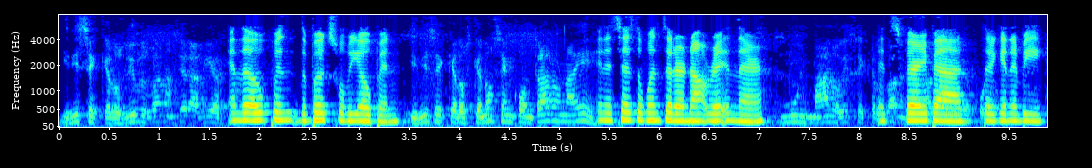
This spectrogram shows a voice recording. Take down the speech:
y dice que los libros van a ser abiertos. and the open the books will be open. Y dice que los que no se encontraron ahí, And it says the ones that are not written there, muy malo, dice que it's van a very echar al lago bad. They're going to be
